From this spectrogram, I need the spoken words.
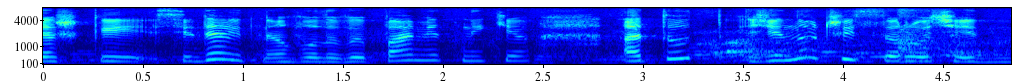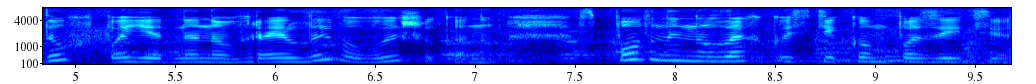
Пташки сідають на голови пам'ятників, а тут жіночий сорочий дух поєднано в грайливо вишукану, сповнену легкості композицію.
